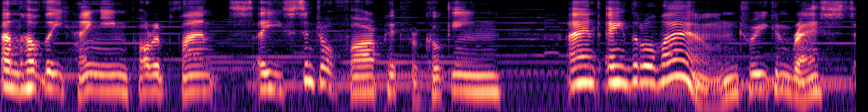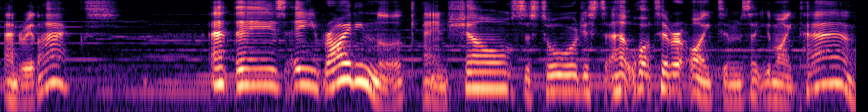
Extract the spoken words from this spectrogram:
a lovely hanging potted plants, a central fire pit for cooking, and a little lounge where you can rest and relax. And there's a writing nook and shelves to store just uh, whatever items that you might have.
